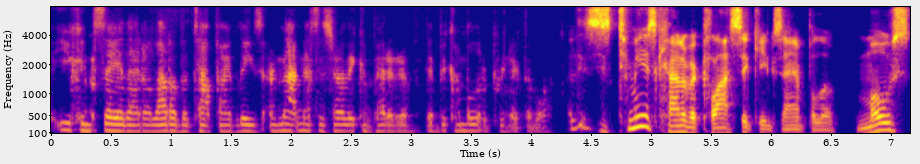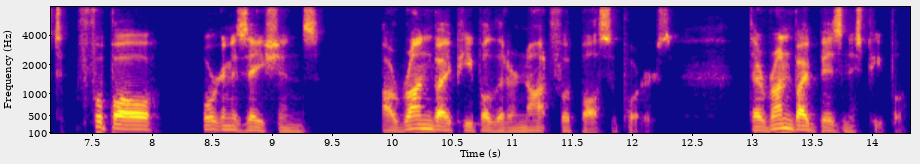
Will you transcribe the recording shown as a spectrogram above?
you can say that a lot of the top five leagues are not necessarily competitive they become a little predictable This is to me is kind of a classic example of most football organizations are run by people that are not football supporters. They're run by business people.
